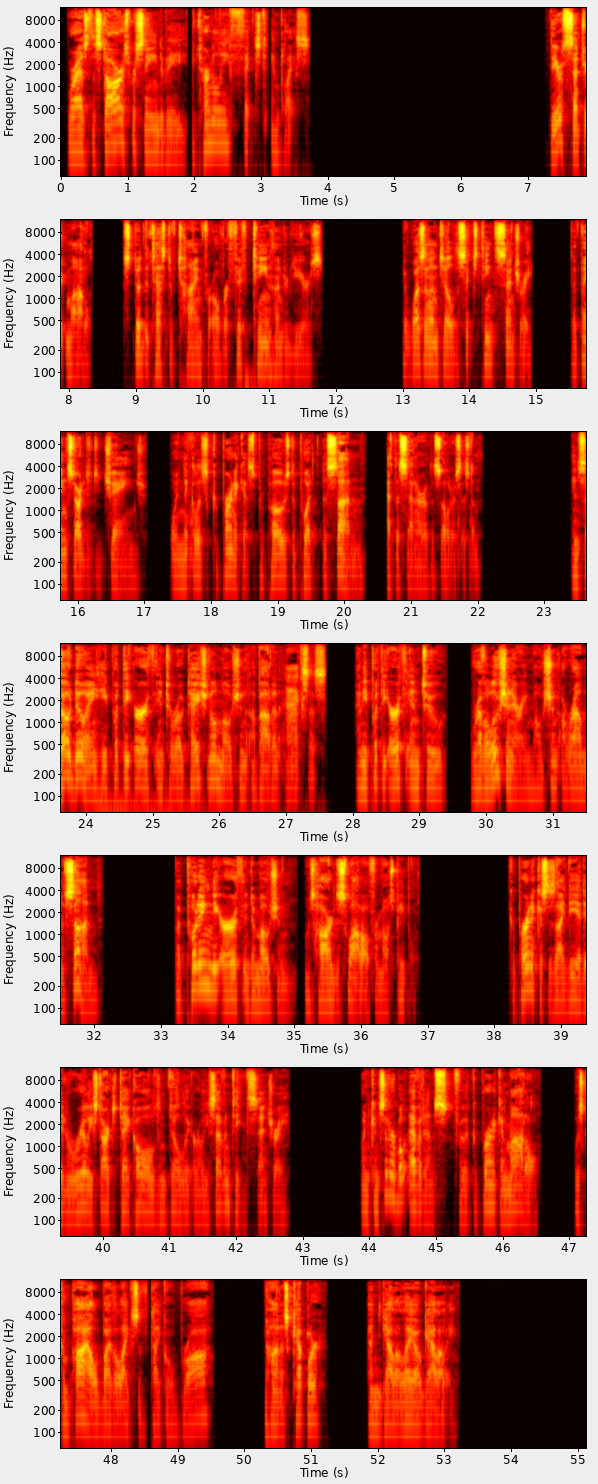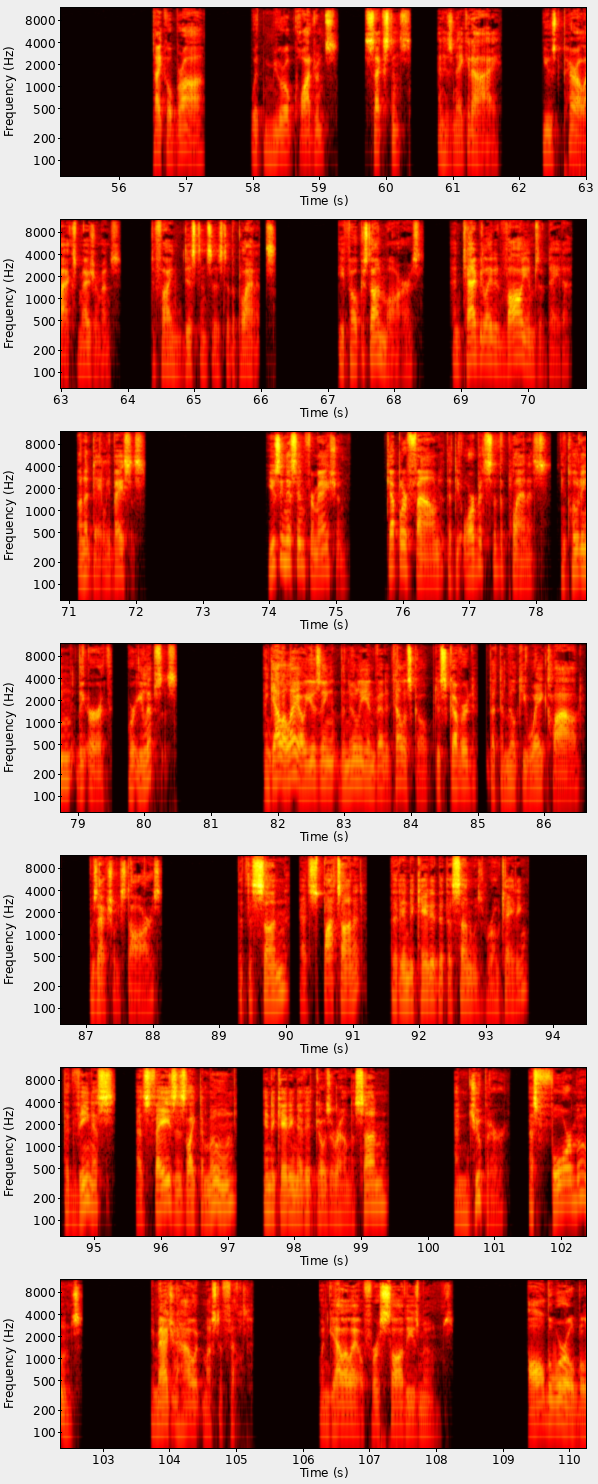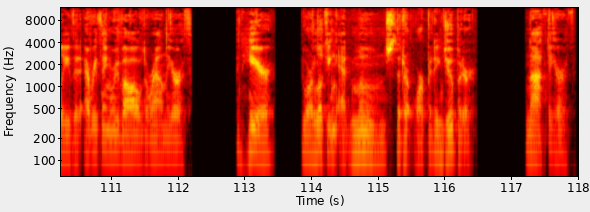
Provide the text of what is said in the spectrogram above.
whereas the stars were seen to be eternally fixed in place. The Earth centric model stood the test of time for over 1500 years. It wasn't until the 16th century that things started to change when Nicholas Copernicus proposed to put the sun at the center of the solar system. In so doing, he put the Earth into rotational motion about an axis, and he put the Earth into revolutionary motion around the sun. But putting the Earth into motion was hard to swallow for most people. Copernicus's idea didn't really start to take hold until the early 17th century, when considerable evidence for the Copernican model was compiled by the likes of Tycho Brahe, Johannes Kepler, and Galileo Galilei. Tycho Brahe, with mural quadrants, sextants, and his naked eye, used parallax measurements to find distances to the planets. He focused on Mars and tabulated volumes of data on a daily basis. Using this information, Kepler found that the orbits of the planets, including the Earth, were ellipses. And Galileo, using the newly invented telescope, discovered that the Milky Way cloud was actually stars, that the sun had spots on it that indicated that the sun was rotating, that Venus has phases like the moon, indicating that it goes around the sun, and Jupiter has four moons. Imagine how it must have felt when Galileo first saw these moons. All the world believed that everything revolved around the Earth. And here you are looking at moons that are orbiting Jupiter, not the Earth.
